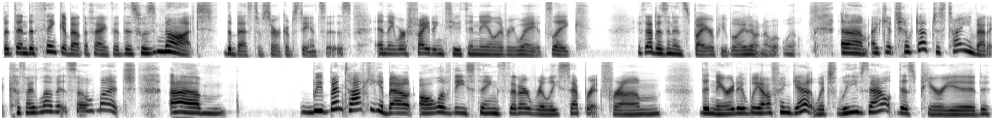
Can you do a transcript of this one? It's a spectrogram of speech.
But then to think about the fact that this was not the best of circumstances and they were fighting tooth and nail every way, it's like, if that doesn't inspire people, I don't know what will. Um, I get choked up just talking about it because I love it so much. Um, we've been talking about all of these things that are really separate from the narrative we often get, which leaves out this period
